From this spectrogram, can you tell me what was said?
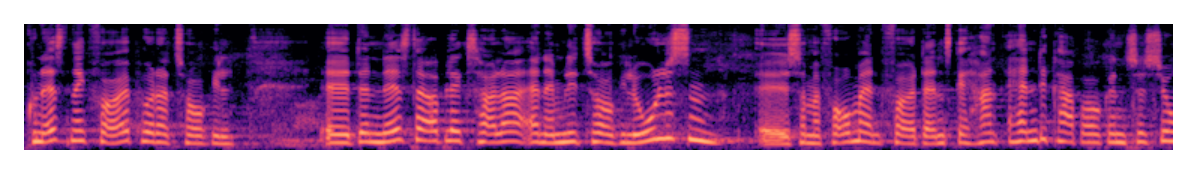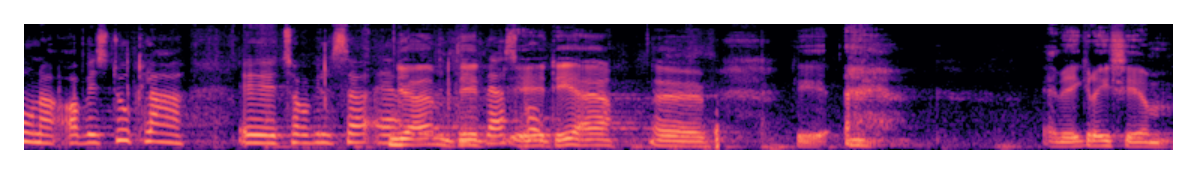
kunne næsten ikke få øje på dig, Torgild. Øh, den næste oplægsholder er nemlig Torgild Olesen, øh, som er formand for Danske Handicaporganisationer. Og hvis du er klar, øh, Torgild, så er ja, det, værsgo. det er jeg. Det, jeg ved ikke rigtig, om,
